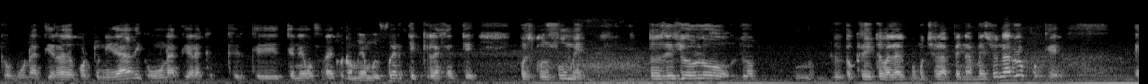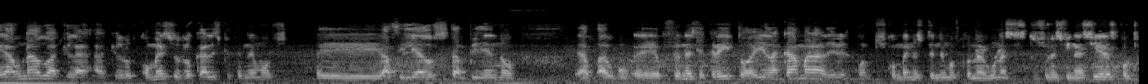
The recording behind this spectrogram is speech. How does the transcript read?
como una tierra de oportunidad y como una tierra que, que, tenemos una economía muy fuerte y que la gente pues consume. Entonces yo lo, yo yo creo que vale mucho la pena mencionarlo porque he aunado a que, a que los comercios locales que tenemos eh, afiliados están pidiendo eh, opciones de crédito ahí en la Cámara, de ver cuántos convenios tenemos con algunas instituciones financieras porque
